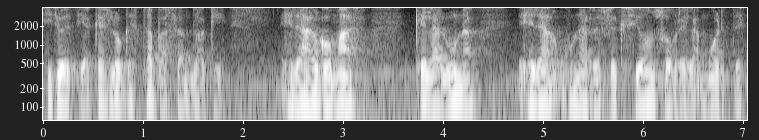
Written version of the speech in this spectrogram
y yo decía, ¿qué es lo que está pasando aquí? Era algo más que la luna, era una reflexión sobre la muerte.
